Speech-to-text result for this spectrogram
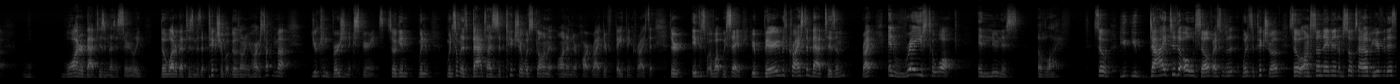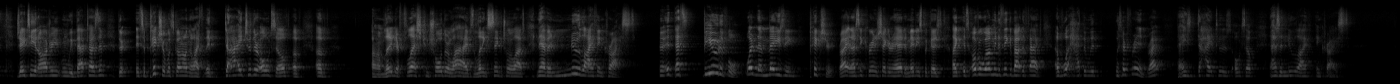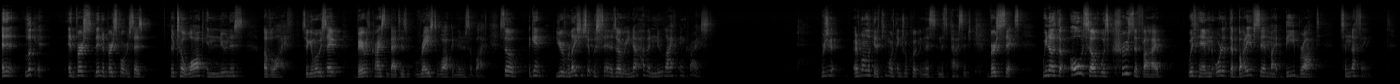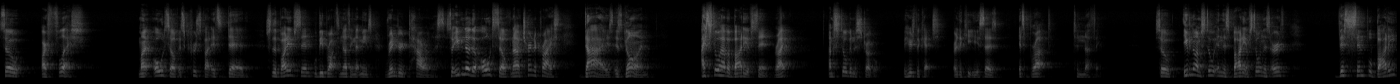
water baptism necessarily, though water baptism is a picture of what goes on in your heart. He's talking about your conversion experience. So again, when when someone is baptized, it's a picture of what's gone on in their heart, right? Their faith in Christ. That they're, this is what we say. You're buried with Christ in baptism, right? And raised to walk in newness of life. So you, you died to the old self. That's what it's a picture of. So on Sunday, men, I'm so excited. I hope you're here for this. JT and Audrey, when we baptize them, it's a picture of what's going on in their life. They've died to their old self of, of um, letting their flesh control their lives and letting sin control their lives. And they have a new life in Christ. It, that's beautiful. What an amazing picture, right? And I see Karina shaking her head, and maybe it's because like it's overwhelming to think about the fact of what happened with, with her friend, right? That he's died to his old self and has a new life in Christ. And then look at, at verse, then in verse 4 it says, they're to walk in newness of life. So again, what we say, bear with Christ in baptism, raised to walk in newness of life. So again, your relationship with sin is over. You now have a new life in Christ. We're just gonna, I want to look at a few more things real quick in this, in this passage. Verse 6. We know that the old self was crucified with him in order that the body of sin might be brought to nothing. So, our flesh, my old self is crucified, it's dead. So, the body of sin will be brought to nothing. That means rendered powerless. So, even though the old self, when I turn to Christ, dies, is gone, I still have a body of sin, right? I'm still going to struggle. But here's the catch, or the key. It says, it's brought to nothing. So even though I'm still in this body, I'm still in this earth, this sinful body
